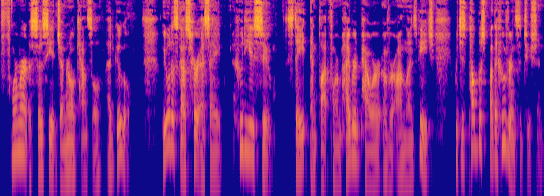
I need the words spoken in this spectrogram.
former Associate General Counsel at Google. We will discuss her essay, Who Do You Sue? State and Platform Hybrid Power Over Online Speech, which is published by the Hoover Institution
